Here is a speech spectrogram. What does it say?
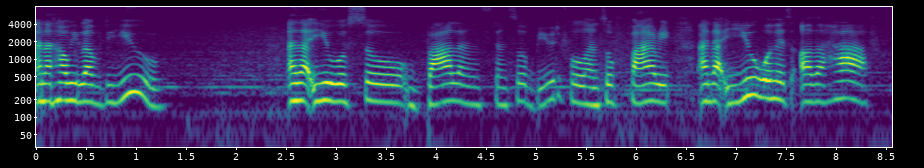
and that how he loved you and that you were so balanced and so beautiful and so fiery and that you were his other half.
